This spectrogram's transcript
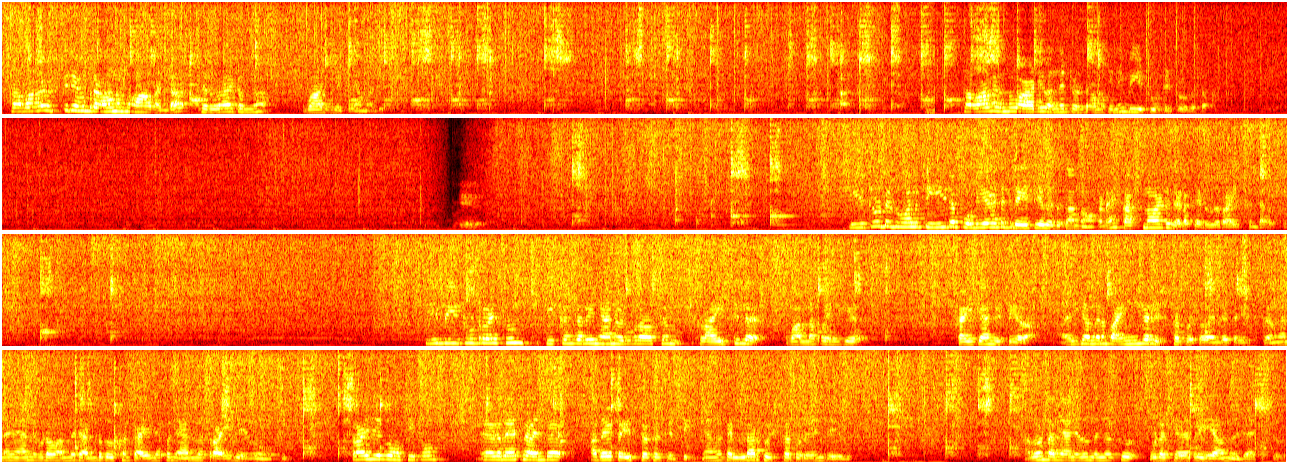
സവാള ഒത്തിരി ബ്രൗൺ ഒന്നും ആവണ്ട. ചെറുതായിട്ടൊന്ന് വാടി കിട്ടിയാൽ മതി. സവാള ഒന്ന് വാടി വന്നിട്ടുണ്ട്. നമുക്കിനി ബീട്രൂട്ട് ഇട്ട് കൊടുക്കാം. ബീട്രൂട്ട് ഇതുപോലെ തീരെ പൊടിയായിട്ട് ഗ്രേറ്റ് ചെയ്തെടുക്കാൻ നോക്കണേ. കഷ്ണമായിട്ട് കിടക്കരുത് റൈസിന്റെ അകത്ത്. ഈ ബീട്രൂട്ട് റൈസും ചിക്കൻ കറിയും ഞാൻ ഒരു പ്രാവശ്യം ഫ്ലൈറ്റിൽ വന്നപ്പോൾ എനിക്ക് കഴിക്കാൻ കിട്ടിയതാണ് എനിക്ക് അന്നേരം ഭയങ്കര ഇഷ്ടപ്പെട്ടു അതിന്റെ ടേസ്റ്റ് അങ്ങനെ ഞാൻ ഇവിടെ വന്ന് രണ്ട് ദിവസം കഴിഞ്ഞപ്പോൾ ഞാനൊന്ന് ട്രൈ ചെയ്ത് നോക്കി. ട്രൈ ചെയ്ത് നോക്കിയപ്പോൾ ഏകദേശം അതിന്റെ അതേ ടേസ്റ്റൊക്കെ കിട്ടി. ഞങ്ങൾക്ക് എല്ലാവർക്കും ഇഷ്ടപ്പെടുകയും ചെയ്തു. അതുകൊണ്ടാണ് ഞാനിത് നിങ്ങൾക്ക് ഇവിടെ ഷെയർ ചെയ്യാമെന്ന് വിചാരിച്ചത്.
